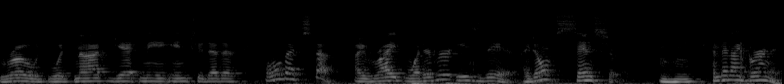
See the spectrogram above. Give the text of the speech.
road would not get me into that. Uh, all that stuff. I write whatever is there. I don't censor it mm-hmm. and then I burn it.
